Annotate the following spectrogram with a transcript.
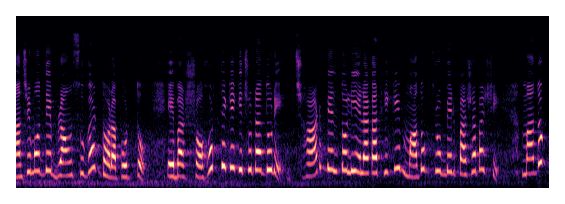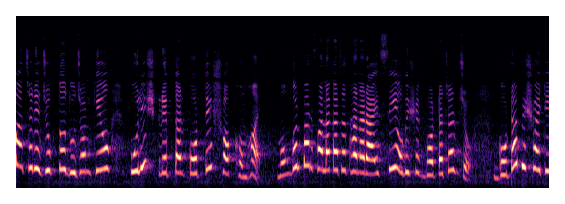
মাঝে মধ্যে ব্রাউন সুগার ধরা পড়তো। এবার শহর থেকে কিছুটা দূরে ঝাড় বেলতলি এলাকা থেকে মাদক দ্রব্যের পাশাপাশি মাদক পাচারে যুক্ত দুজনকেও পুলিশ গ্রেপ্তার করতে সক্ষম হয়। মঙ্গলবার ফালাকাটা থানার আইসি অভিষেক ভট্টাচার্য গোটা বিষয়টি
